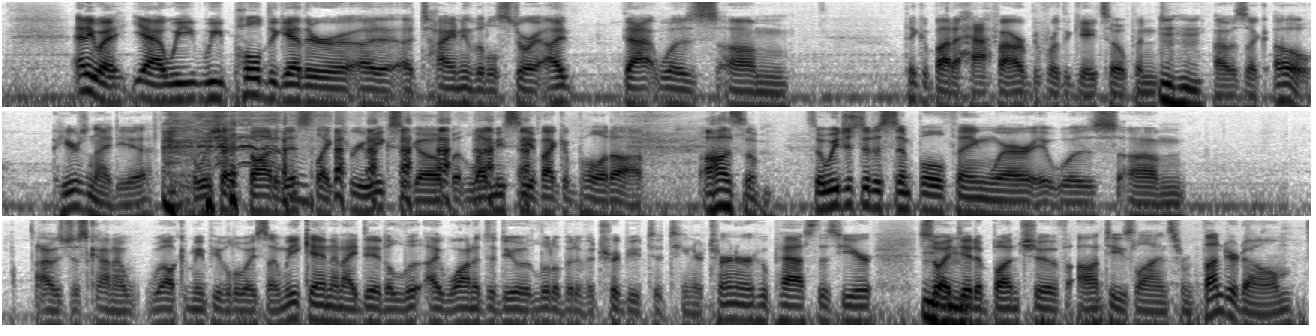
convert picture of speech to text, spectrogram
anyway, yeah, we we pulled together a, a tiny little story. I that was um, I think about a half hour before the gates opened. Mm-hmm. I was like, oh, here's an idea. I wish I thought of this like three weeks ago, but let me see if I can pull it off. awesome. So we just did a simple thing where it was. Um, I was just kind of welcoming people to Wasteland Weekend, and I did. A li- I wanted to do a little bit of a tribute to Tina Turner, who passed this year. So I did a bunch of Auntie's lines from Thunderdome,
